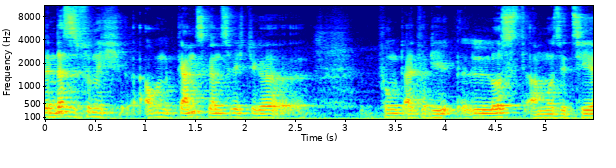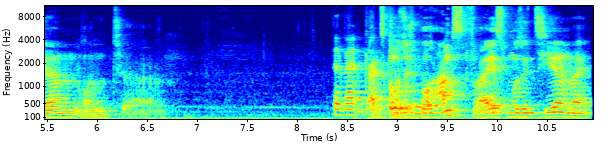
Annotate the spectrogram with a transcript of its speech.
Denn das ist für mich auch ein ganz, ganz wichtiger äh, Punkt, einfach die Lust am Musizieren und äh, ganz großer Spruch, angstfreies Musizieren, weil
